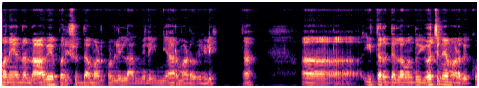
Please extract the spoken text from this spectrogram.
ಮನೆಯನ್ನು ನಾವೇ ಪರಿಶುದ್ಧ ಮಾಡ್ಕೊಳ್ಲಿಲ್ಲ ಅಂದಮೇಲೆ ಇನ್ಯಾರು ಮಾಡೋರು ಹೇಳಿ? ಆ, ಈ ಥರದ್ದೆಲ್ಲ ಒಂದು ಯೋಚನೆ ಮಾಡಬೇಕು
